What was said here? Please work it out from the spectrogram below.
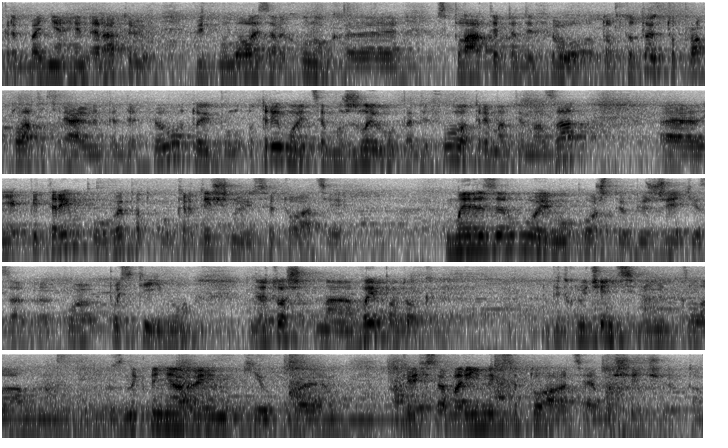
придбання генераторів, відбувалася за рахунок сплати ПДФО. Тобто той, хто платить реальне ПДФО, той отримує це можливо ПДФО отримати назад як підтримку у випадку критичної ситуації. Ми резервуємо кошти в бюджеті е, по- постійно для того, щоб на випадок відключень світла, зникнення ринків, е, якихось аварійних ситуацій або ще там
